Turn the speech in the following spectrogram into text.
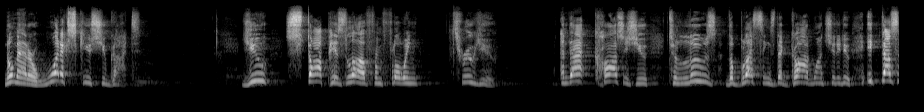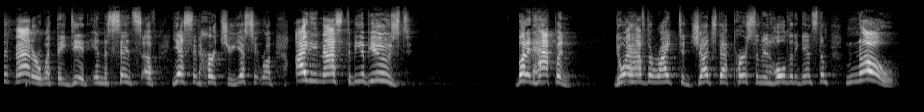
no matter what excuse you got. You stop his love from flowing through you. And that causes you to lose the blessings that God wants you to do. It doesn't matter what they did in the sense of, yes, it hurt you. Yes, it robbed. I didn't ask to be abused, but it happened. Do I have the right to judge that person and hold it against them? No,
